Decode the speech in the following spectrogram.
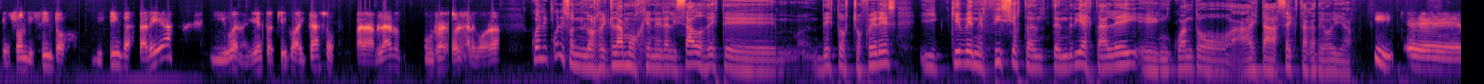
que son distintos, distintas tareas y bueno, y estos chicos hay casos para hablar un rato largo, ¿verdad? ¿Cuáles, ¿Cuáles son los reclamos generalizados de este de estos choferes y qué beneficios tendría esta ley en cuanto a esta sexta categoría? Sí, eh,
